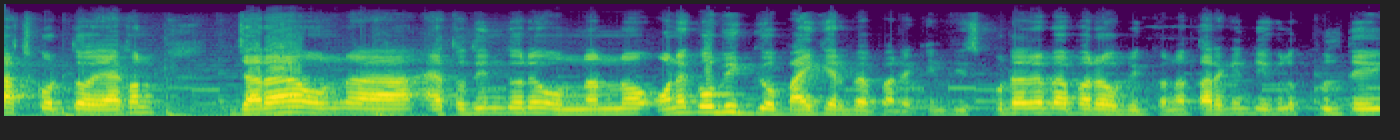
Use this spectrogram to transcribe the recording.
কাজ করতে হয়। এখন যারা এতদিন ধরে অন্যান্য অনেক অভিজ্ঞ বাইকের ব্যাপারে, কিন্তু স্কুটারের ব্যাপারে অভিজ্ঞ না, তারা কিন্তু এগুলো খুলতেই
